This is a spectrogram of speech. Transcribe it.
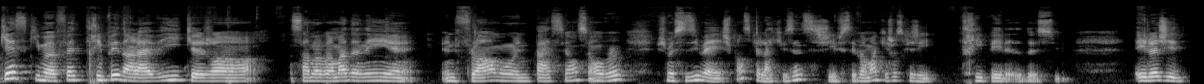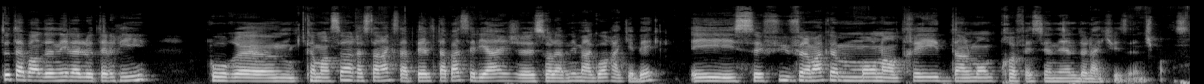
qu'est-ce qui m'a fait triper dans la vie que genre, ça m'a vraiment donné euh, une flamme ou une passion, si on veut. Je me suis dit, ben, je pense que la cuisine, c'est vraiment quelque chose que j'ai tripé là- dessus. Et là, j'ai tout abandonné là, l'hôtellerie pour euh, commencer un restaurant qui s'appelle Tapas et Liège euh, sur l'avenue Maguire à Québec. Et ce fut vraiment comme mon entrée dans le monde professionnel de la cuisine, je pense.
